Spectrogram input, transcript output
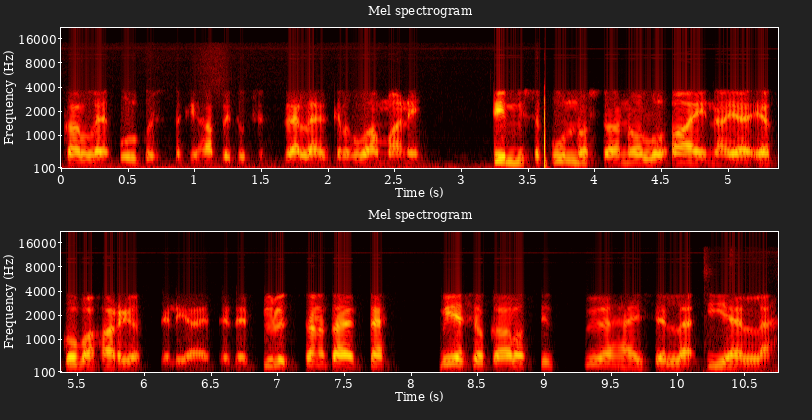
Kalle ulkoisestakin hapituksesta tällä hetkellä huomaa, niin Timmissä kunnossa on ollut aina ja, ja kova harjoittelija. Et, et, et, kyllä sanotaan, että mies, joka aloitti myöhäisellä iällä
